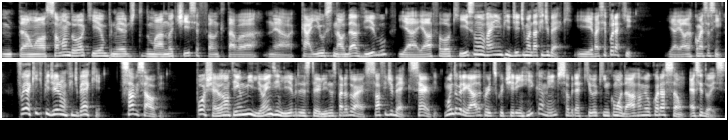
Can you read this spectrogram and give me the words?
então ela só mandou aqui, primeiro de tudo, uma notícia falando que tava, né, caiu o sinal da Vivo, e aí ela falou que isso não vai impedir de mandar feedback, e vai ser por aqui. E aí ela começa assim: Foi aqui que pediram feedback? Salve, salve! Poxa, eu não tenho milhões em libras esterlinas para doar, só feedback, serve. Muito obrigado por discutirem ricamente sobre aquilo que incomodava meu coração, S2.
